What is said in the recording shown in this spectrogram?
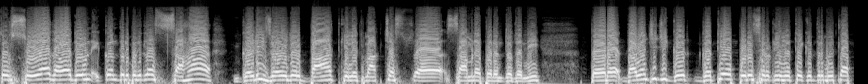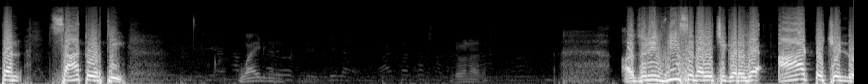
तो सोळा धावा देऊन एकंदरीत बघितलं सहा गडी जवळजवळ बाद केलेत मागच्या सामन्यापर्यंत त्यांनी. तर धावांची जी ग- गती आहे पुढे सरकली जाते. एकंदरीत बघितलं आपण सात वरती. वाईट अजूनही वीस धावेची गरज आहे. आठ चेंडू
